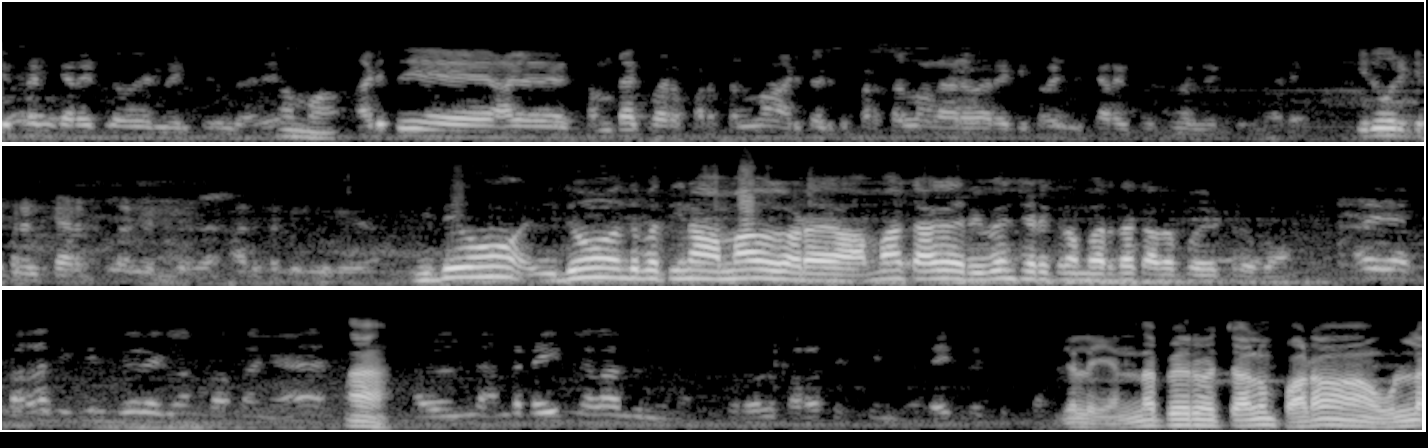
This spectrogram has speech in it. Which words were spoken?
different character நடிச்சிருந்தாரு. ஆமாம் அடுத்து கம்பேக் வர படத்தெல்லாம் அடுத்தடுத்த படத்தெல்லாம் வேற வேற டிஃப்ரெண்ட் கேரக்டர்ஸ் நடிச்சிருந்தாரு. இது ஒரு டிஃப்ரெண்ட் கேரக்டர்ல நடிச்சிருந்தாரு அதை பற்றி உங்களுக்கு இதுவும் இதுவும் வந்து பார்த்தீங்கன்னா அம்மாவோட அம்மாக்காக ரிவெஞ்ச் எடுக்கிற மாதிரி தான் கதை போயிட்டு இருக்கும். இல்லை என்ன பேர் வச்சாலும் படம் உள்ள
